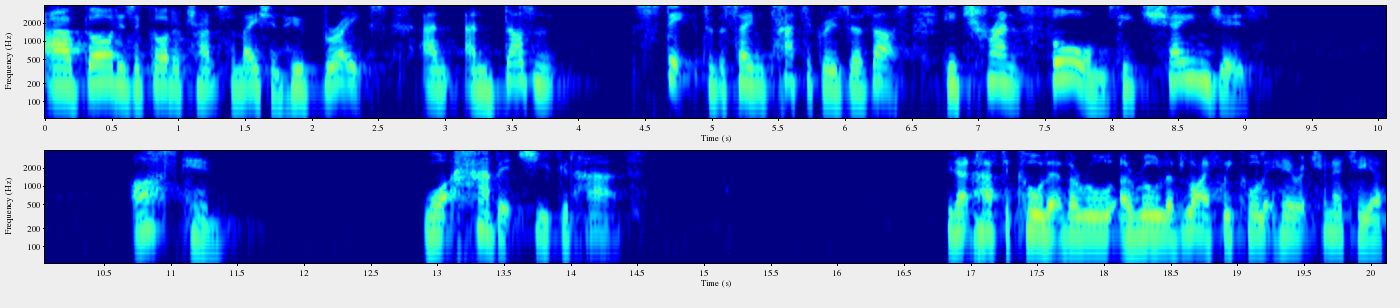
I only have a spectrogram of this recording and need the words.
our god is a god of transformation who breaks and and doesn't stick to the same categories as us. He transforms he changes. Ask him what habits you could have you don't have to call it a rule, a rule of life. We call it here at Trinity a,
